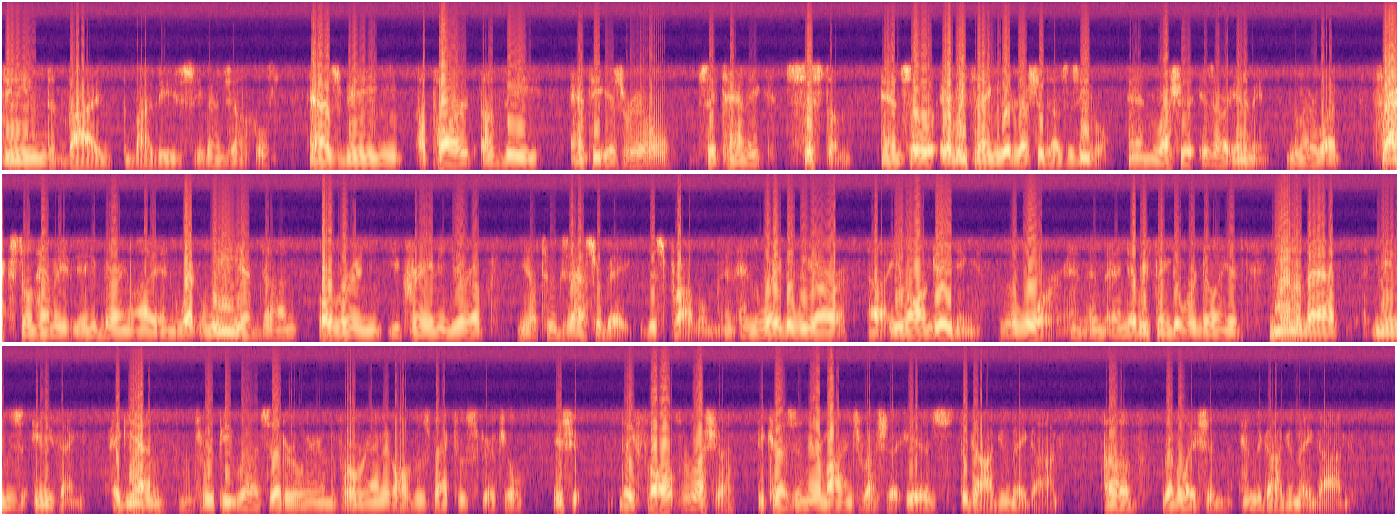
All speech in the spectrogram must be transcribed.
deemed by by these evangelicals as being a part of the anti-Israel satanic system. And so everything that Russia does is evil. And Russia is our enemy, no matter what. Facts don't have any, any bearing on it. And what we have done over in Ukraine and Europe, you know, to exacerbate this problem and, and the way that we are uh, elongating the war and, and, and everything that we're doing, it, none of that means anything again, to repeat what I've said earlier in the program, it all goes back to a spiritual issue. They fault Russia because in their minds Russia is the Gog and Magog of Revelation and the Gog and Magog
